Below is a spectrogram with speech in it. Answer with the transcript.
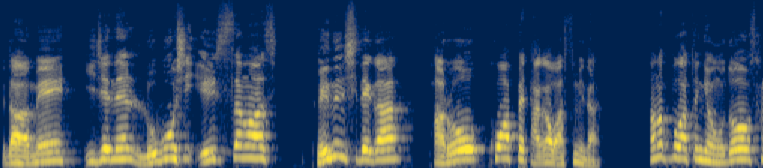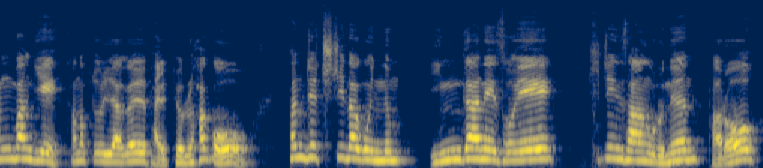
그 다음에 이제는 로봇이 일상화 되는 시대가 바로 코앞에 다가왔습니다. 산업부 같은 경우도 상반기에 산업 전략을 발표를 하고 현재 추진하고 있는 민간에서의 추진 사항으로는 바로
